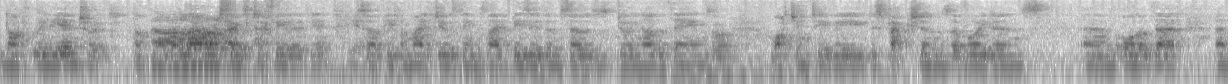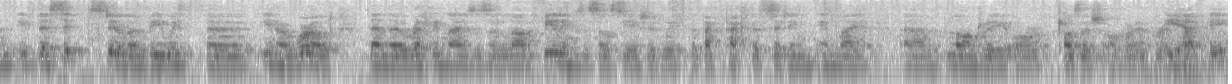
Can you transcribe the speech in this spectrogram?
not really enter it, not, not ah, allow ourselves okay. to feel it. Yeah? yeah. So people might do things like busy themselves doing other things or watching TV, distractions, avoidance, um, all of that. And if they sit still and be with the inner world, then they'll recognize there's a lot of feelings associated with the backpack that's sitting in my um, laundry or closet or wherever it yeah. might be.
